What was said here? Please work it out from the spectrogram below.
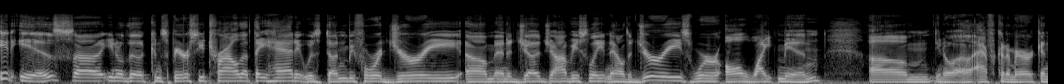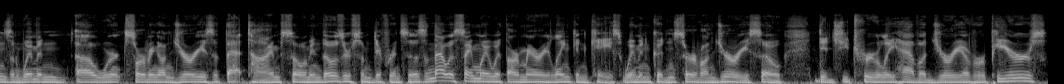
it is. Uh, you know, the conspiracy trial that they had, it was done before a jury um, and a judge, obviously. Now, the juries were all white men. Um, you know, uh, African Americans and women uh, weren't serving on juries at that time. So, I mean, those are some differences. And that was the same way with our Mary Lincoln case. Women couldn't serve on juries. So, did she truly have a jury of her peers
